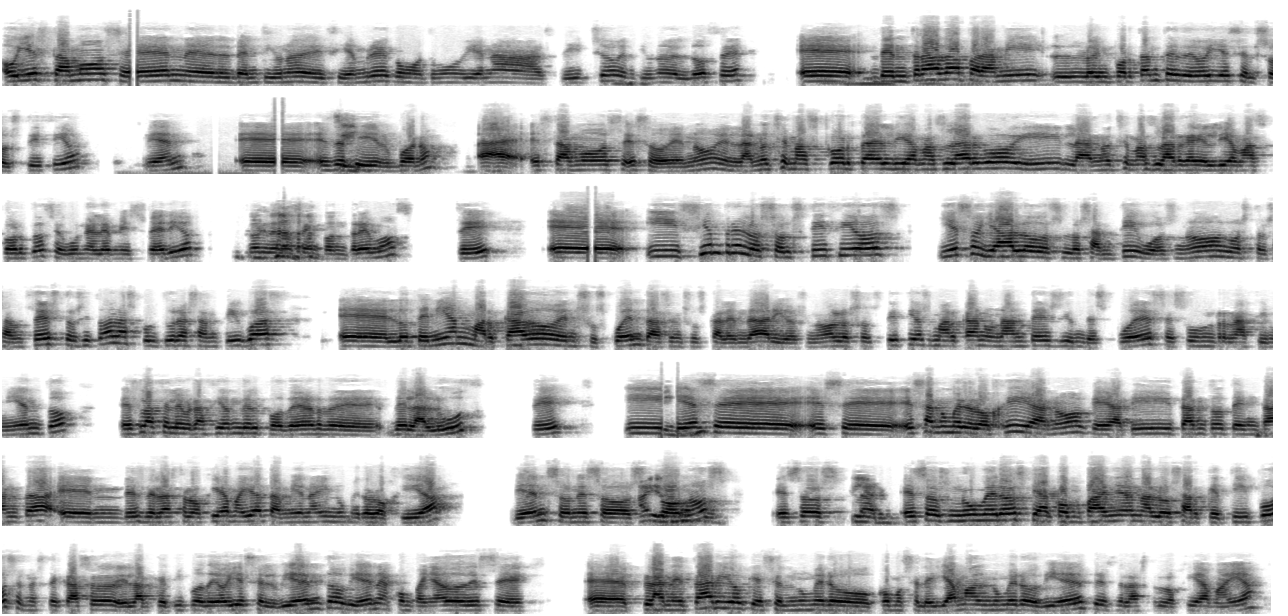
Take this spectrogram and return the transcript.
Hoy estamos en el 21 de diciembre, como tú muy bien has dicho, 21 del 12, eh, de entrada, para mí, lo importante de hoy es el solsticio, ¿bien? Eh, es decir, bueno, eh, estamos eso, ¿eh? ¿no? En la noche más corta, el día más largo y la noche más larga y el día más corto, según el hemisferio donde nos encontremos, ¿sí? Eh, y siempre los solsticios, y eso ya los, los antiguos, ¿no? Nuestros ancestros y todas las culturas antiguas eh, lo tenían marcado en sus cuentas, en sus calendarios, ¿no? Los solsticios marcan un antes y un después, es un renacimiento, es la celebración del poder de, de la luz, ¿sí? Y, ese, ese, esa numerología, ¿no? Que a ti tanto te encanta, en, desde la astrología maya también hay numerología, ¿bien? Son esos Ay, tonos. Esos, esos números que acompañan a los arquetipos, en este caso el arquetipo de hoy es el viento, viene acompañado de ese eh, planetario, que es el número, como se le llama, el número 10 desde la astrología maya.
